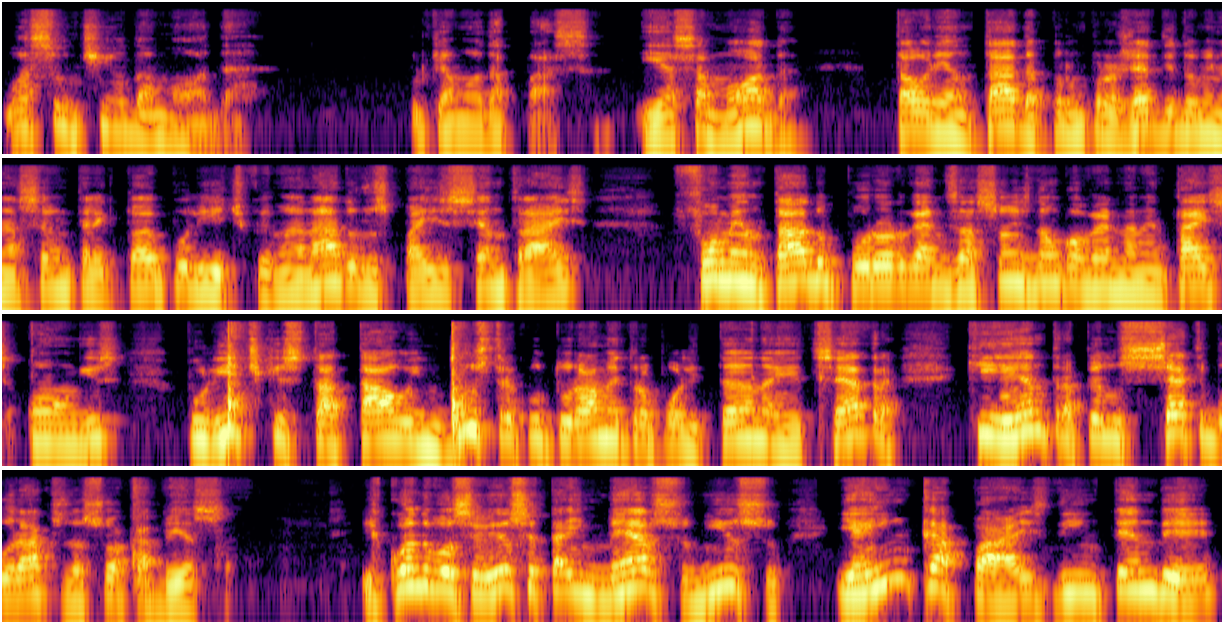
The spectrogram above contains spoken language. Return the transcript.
o assuntinho da moda, porque a moda passa. E essa moda está orientada por um projeto de dominação intelectual e político emanado dos países centrais, fomentado por organizações não governamentais, ONGs, política estatal, indústria cultural metropolitana, etc., que entra pelos sete buracos da sua cabeça. E quando você vê, você está imerso nisso e é incapaz de entender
